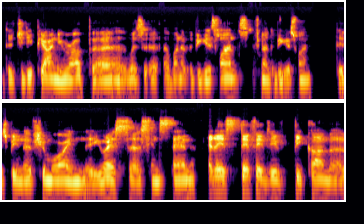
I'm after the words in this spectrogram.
The GDPR in Europe uh, was uh, one of the biggest ones, if not the biggest one. There's been a few more in the US uh, since then. It has definitely become a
